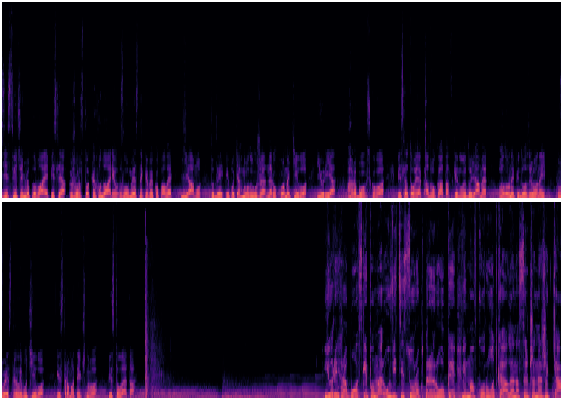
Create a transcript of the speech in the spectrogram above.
Зі свідчень випливає, після жорстоких ударів зловмисники викопали яму. Туди і потягнули уже нерухоме тіло Юрія Грабовського. Після того, як адвоката скинули до ями, головний підозрюваний вистрелив у тіло із травматичного пістолета. Юрій Грабовський помер у віці 43 роки. Він мав коротке, але насичене життя.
